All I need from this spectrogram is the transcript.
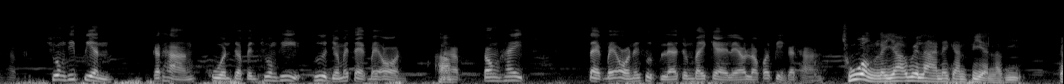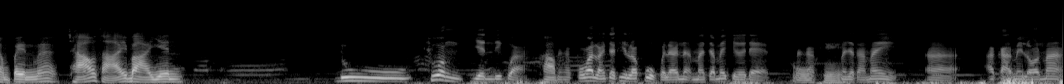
นะครับ ช่วงที่เปลี่ยนกระถางควรจะเป็นช่วงที่พืชยังไม่แตกใบอ่อนครับ นะครับ ต้องให้แตกใบอ่อนในสุดไปแล้วจนใบแก่แล้วเราก็เปลี่ยนกระถาง ช่วงระยะเวลาในการเปลี่ยนล่ะพี่จำเป็นไหมเช้าสายบ่ายเย็น ดูช่วงเย็นดีกว่าครับนะครับเพราะว่าหลังจากที่เราปลูกไปแล้วเนี่ยมันจะไม่เจอแดดนะครับ โอเค มันจะทำให้อ่าอากาศไม่ร้อนมาก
